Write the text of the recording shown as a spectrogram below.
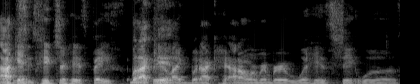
I can picture his face, But I, I feel can't- like, but I can't. I don't remember what his shit was.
